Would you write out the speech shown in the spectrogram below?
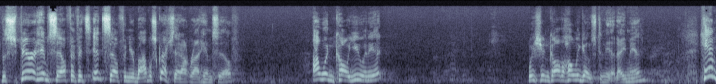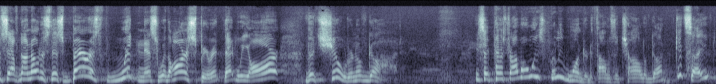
The Spirit Himself, if it's itself in your Bible, scratch that out right, Himself. I wouldn't call you an it. We shouldn't call the Holy Ghost an it. Amen. Himself, now notice this, beareth witness with our spirit that we are the children of God. You say, Pastor, I've always really wondered if I was a child of God. Get saved.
